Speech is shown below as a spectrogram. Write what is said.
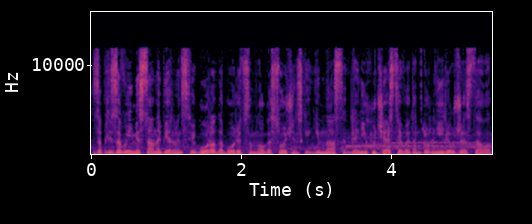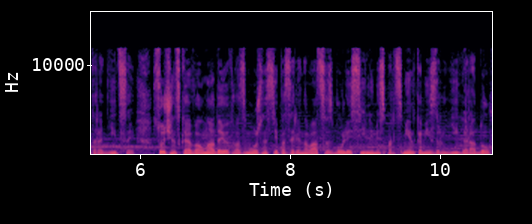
За призовые места на первенстве города борются много сочинских гимнасток. Для них участие в этом турнире уже стало традицией. Сочинская волна дает возможности посоревноваться с более сильными спортсменками из других городов.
